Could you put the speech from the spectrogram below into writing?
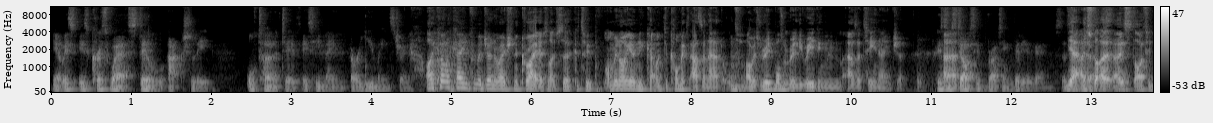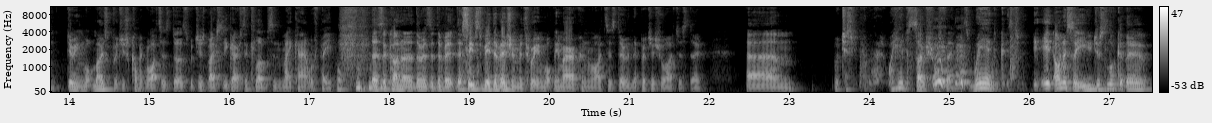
you know is, is Chris Ware still actually alternative? Is he main or are you mainstream? I kind of came from a generation of creators like circa two. I mean, I only came into comics as an adult. Mm-hmm. I was re- wasn't really reading them as a teenager. Because you started writing video games. Uh, Yeah, I, I started doing what most British comic writers does, which is basically go to clubs and make out with people. There's a kind of there is a divi- there seems to be a division between what the American writers do and the British writers do, um, which is weird social thing. It's weird. It, honestly, you just look at the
